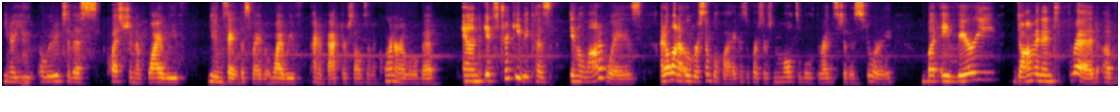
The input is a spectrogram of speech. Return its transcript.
you know you mm-hmm. alluded to this question of why we've you didn't say it this way but why we've kind of backed ourselves in a corner a little bit. And it's tricky because in a lot of ways i don't want to oversimplify because of course there's multiple threads to this story but a very dominant thread of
